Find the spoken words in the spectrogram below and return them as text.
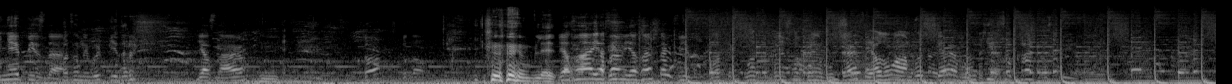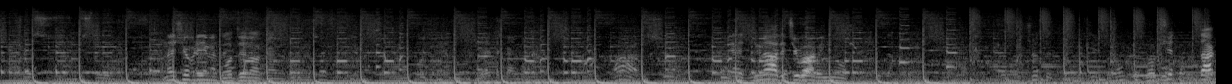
Мне пизда. Пацаны, вы пидоры. Я знаю. Кто сказал? Блядь. Я знаю, я знаю, я знаю, что я пизда. Вот, так- вот, конечно, хрень получается. Я думал, она будет серая, будет Руки, все, крать быстрее. На еще время. Вот это камера. Блядь, не надо, чувак. Вообще так.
